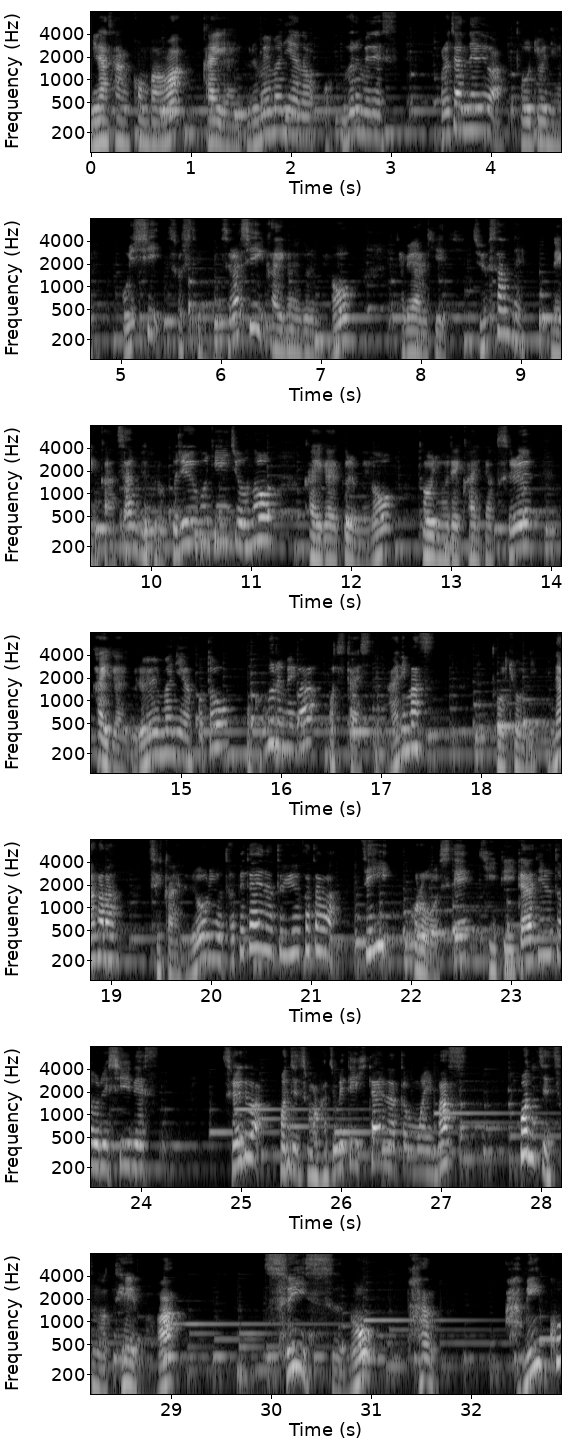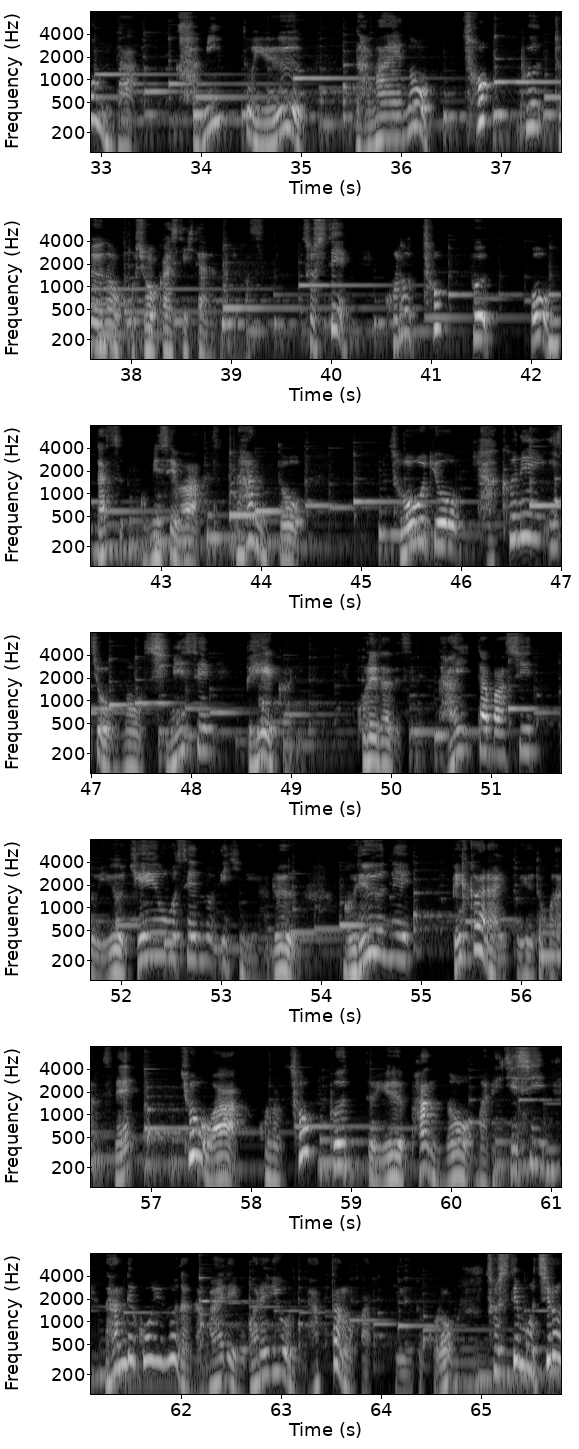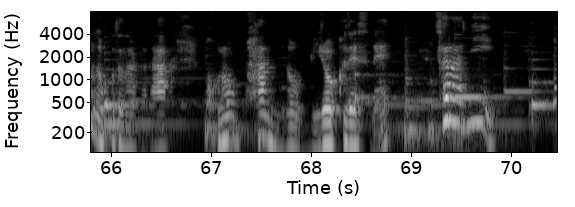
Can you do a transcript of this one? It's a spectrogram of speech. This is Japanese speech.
皆さんこんばんは。海外グルメマニアのオフグルメです。このチャンネルでは東京にある美味しい、そして珍しい海外グルメを食べ歩き13年、年間365件以上の海外グルメを東京で開拓する海外グルメマニアことオフグルメがお伝えしてまいります。東京にいながら世界の料理を食べたいなという方は、ぜひフォローして聞いていただけると嬉しいです。それでは本日も始めていきたいなと思います。本日のテーマは、スイスのパン、編み込んだ紙という名前のチョップというのをご紹介していきたいなと思います。そして、このチョップを出すお店は、なんと、創業100年以上の老舗ベーカリー。これがですね、大田橋という京王線の駅にあるグリューネ・ベカライというとこなんですね。今日はこのチョップというパンの、ま、歴史、なんでこういう風な名前で呼ばれるようになったのかっていうところ、そしてもちろんのことながら、このパンの魅力ですね。さらに、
